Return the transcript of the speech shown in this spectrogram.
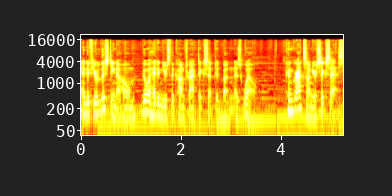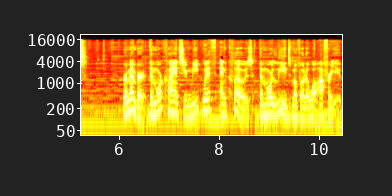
And if you're listing a home, go ahead and use the Contract Accepted button as well. Congrats on your success! Remember, the more clients you meet with and close, the more leads Movoto will offer you.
